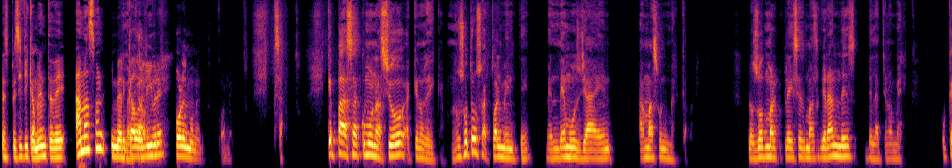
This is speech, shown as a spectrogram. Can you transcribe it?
específicamente de Amazon y Mercado, Mercado Libre, Libre. por el momento. Exacto. ¿Qué pasa? ¿Cómo nació? ¿A qué nos dedicamos? Nosotros actualmente vendemos ya en Amazon y Mercado Libre, los dos marketplaces más grandes de Latinoamérica. ¿Ok?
